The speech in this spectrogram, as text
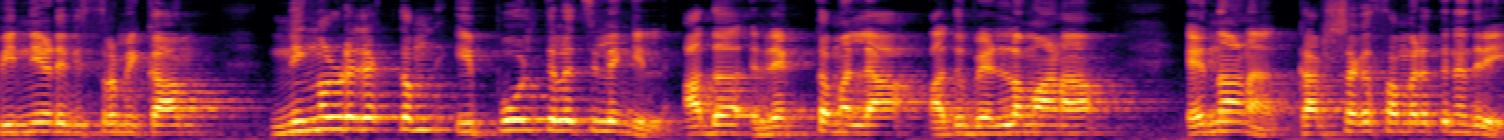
പിന്നീട് വിശ്രമിക്കാം. നിങ്ങളുടെ രക്തം ഇപ്പോൾ തിളച്ചില്ലെങ്കിൽ അത് രക്തമല്ല അത് വെള്ളമാണ് എന്നാണ് കർഷക സമരത്തിനെതിരെ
